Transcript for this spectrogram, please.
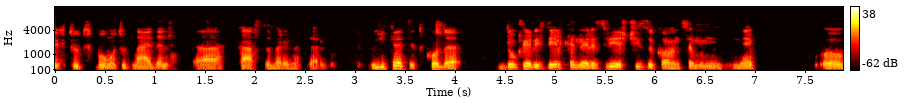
jih tudi, bomo tudi najdel uh, na trgu. Velikrat je tako, da dokler izdelka ne razviješ čisto do konca, ne, uh,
